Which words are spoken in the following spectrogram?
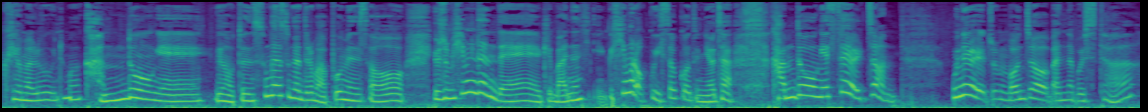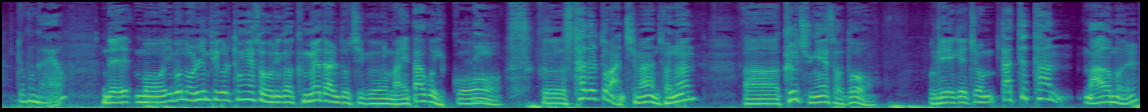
그야말로 정말 감동의 그 어떤 순간순간들을 맛보면서 요즘 힘든데 이렇게 많은 힘을 얻고 있었거든요. 자, 감동의 스타 열전. 오늘 좀 먼저 만나볼 스타 누군가요? 네, 뭐 이번 올림픽을 통해서 우리가 금메달도 지금 많이 따고 있고 네. 그 스타들도 많지만 저는 어, 그 중에서도 우리에게 좀 따뜻한 마음을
